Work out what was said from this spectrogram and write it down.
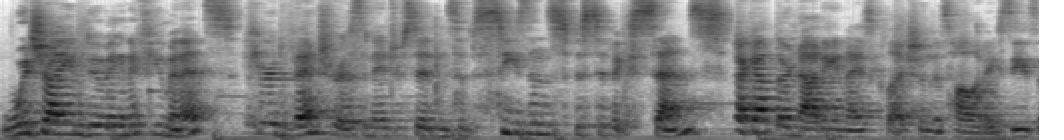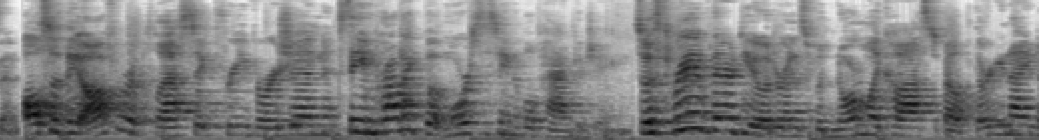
which I am doing in a few minutes. If you're adventurous and interested in some season specific scents, check out their Naughty and Nice collection this holiday season. Also, they offer a plastic free version, same product but more sustainable packaging. So three of their deodorants would normally cost about $39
